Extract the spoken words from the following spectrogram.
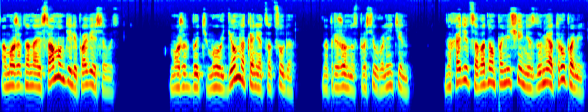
А может, она и в самом деле повесилась? Может быть, мы уйдем, наконец, отсюда? Напряженно спросил Валентин. Находиться в одном помещении с двумя трупами?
